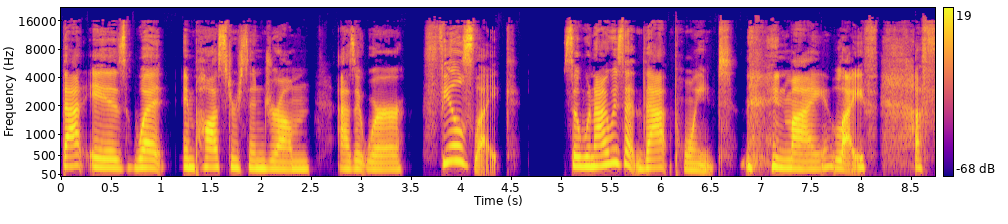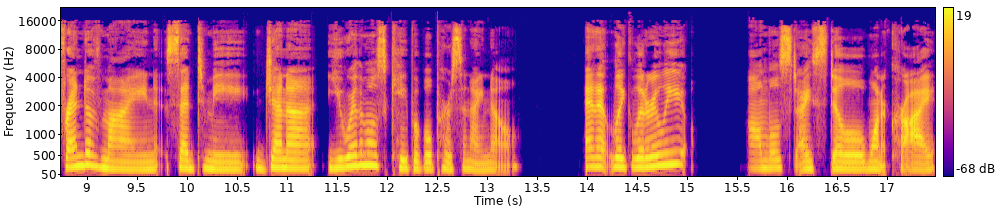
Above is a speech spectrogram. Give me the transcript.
That is what imposter syndrome, as it were, feels like. So when I was at that point in my life, a friend of mine said to me, Jenna, you are the most capable person I know. And it like literally almost I still want to cry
